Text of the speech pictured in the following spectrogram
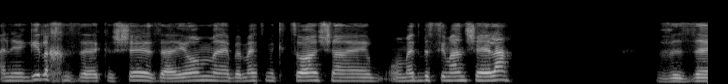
אני אגיד לך, זה קשה, זה היום אה, באמת מקצוע שעומד בסימן שאלה. וזה,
